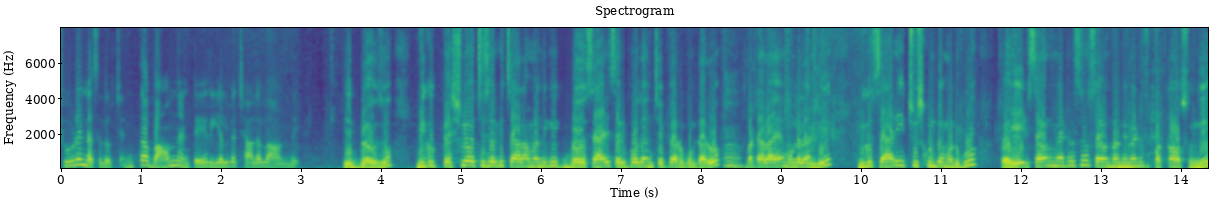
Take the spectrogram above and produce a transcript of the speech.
చూడండి అసలు ఎంత బాగుందంటే రియల్గా చాలా బాగుంది. ఇది బ్లౌజ్. మీకు క్రష్లో వచ్చేసరికి చాలా మందికి బ్లౌజ్ శారీ సరిపోదు అని చెప్పి అనుకుంటారు. బట్ అలా ఏం ఉండదండి. మీకు శారీ చూసుకుంటే మటుకు eight seven metres seven twenty metres పక్కా వస్తుంది.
